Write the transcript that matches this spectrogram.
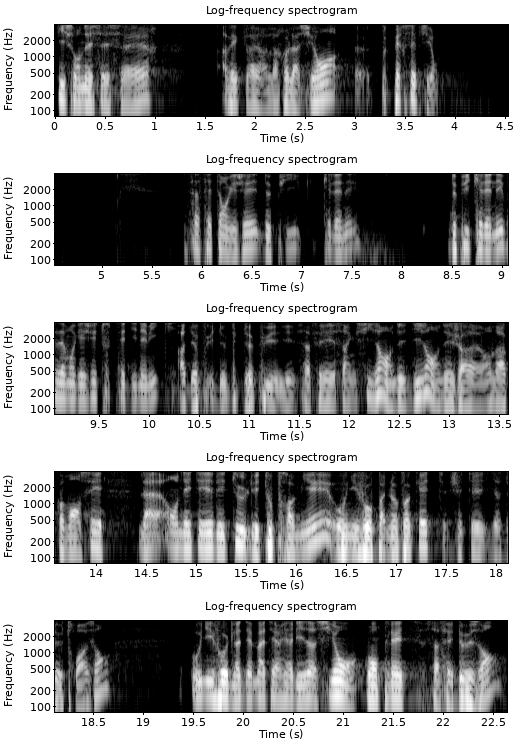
qui sont nécessaires avec la, la relation euh, perception. Ça s'est engagé depuis quelle année? Depuis quelle année vous avez engagé toute cette dynamique? Ah, depuis, depuis, ça fait 5-6 ans, 10 ans déjà. On a commencé, là, on était les tout, premiers au niveau Panneau Pocket, j'étais il y a 2-3 ans. Au niveau de la dématérialisation complète, ça fait 2 ans.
